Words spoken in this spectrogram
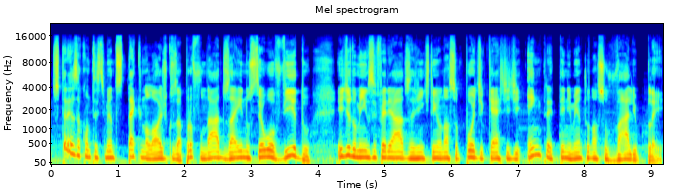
os três acontecimentos tecnológicos aprofundados aí no seu ouvido. E de domingos e feriados, a gente tem o nosso podcast de entretenimento, o nosso Vale Play.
